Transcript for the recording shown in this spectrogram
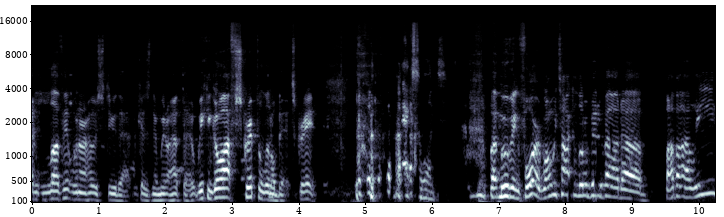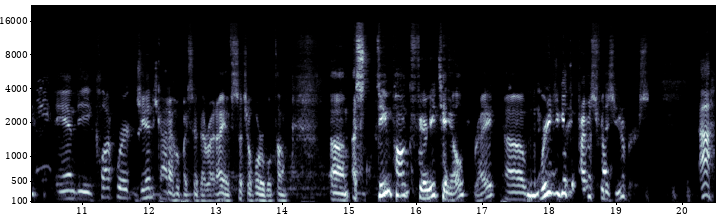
I love it when our hosts do that because then we don't have to. We can go off script a little bit. It's great. Excellent. But moving forward, why don't we talk a little bit about uh, Baba Ali and the Clockwork Djinn? God, I hope I said that right. I have such a horrible tongue. Um, a steampunk fairy tale, right? Uh, Mhm. Where did you get the premise for this universe? Ah,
